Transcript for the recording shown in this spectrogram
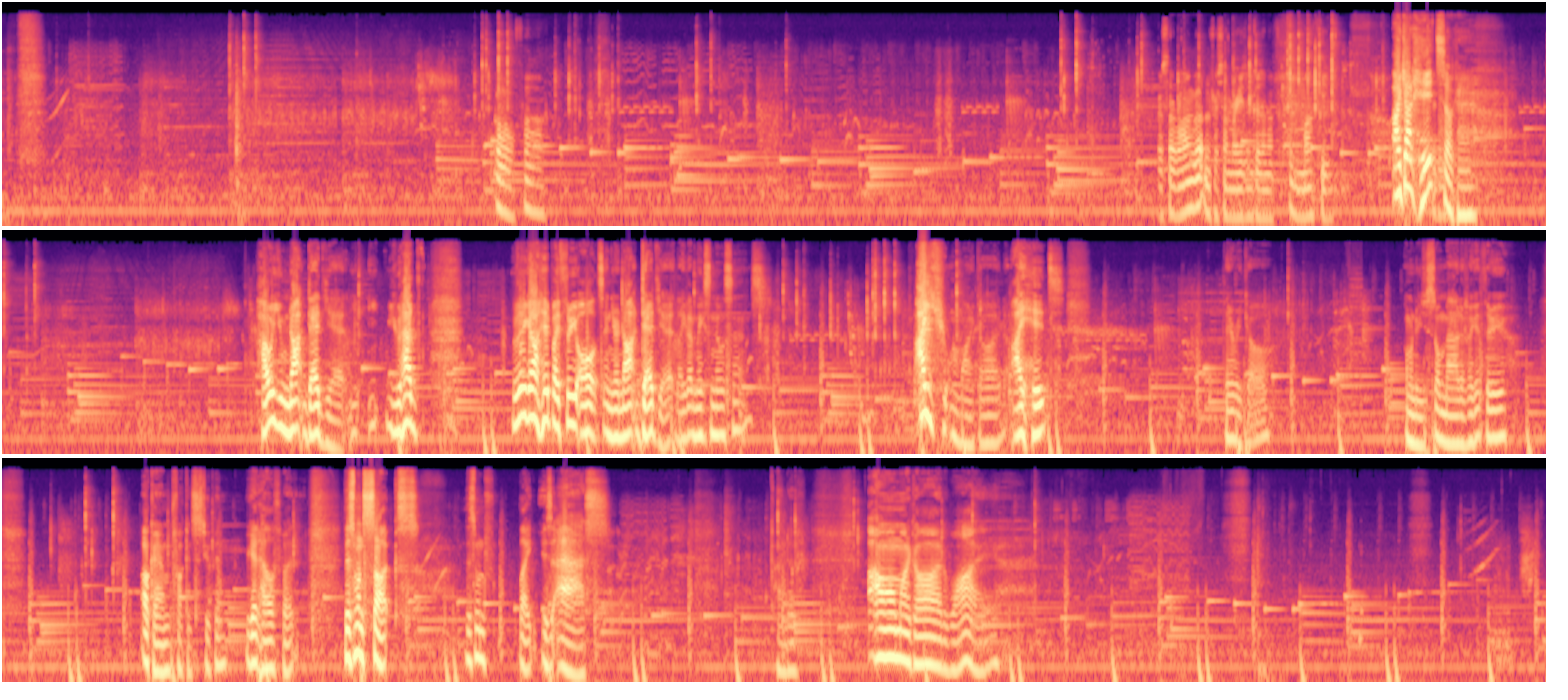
Some reason because I'm a monkey. I got hit. Okay. How are you not dead yet? You, you, you had literally got hit by three ults and you're not dead yet. Like that makes no sense. I oh my god. I hit. There we go. I'm gonna be so mad if I get three. Okay, I'm fucking stupid. We get health, but this one sucks. This one, like, is ass. Kind of. Oh my god, why?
